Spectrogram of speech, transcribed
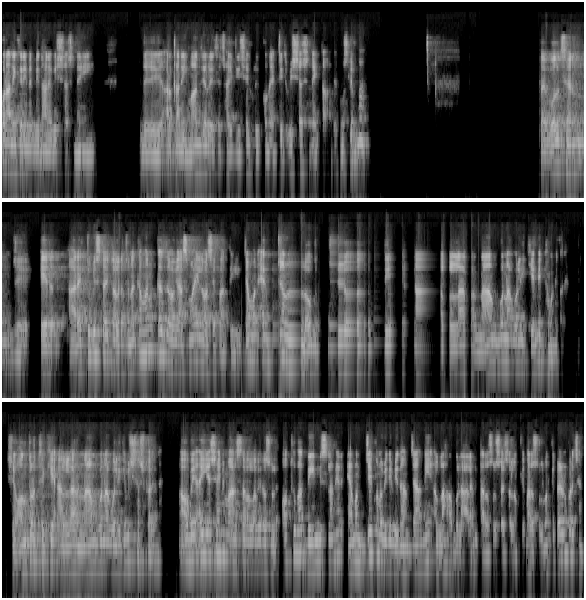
কোরআনে কেরিমের বিধানে বিশ্বাস নেই, যে আরকানে ইমান যে রয়েছে ছয়টি, সেগুলির কোনো একটিতে বিশ্বাস নেই তাহলে মুসলিম না। তাই বলছেন যে এর আর একটু বিস্তারিত আলোচনা, কেমন কাজ হবে আসমাইল ওয়াসিফাতি যেমন একজন লোক যদি আল্লাহর নাম গুণাবলীকে মিথ্যা মনে করে। সে অন্তর থেকে আল্লাহর নাম গুণাবলীকে বিশ্বাস করে না। অথবা ইসলামের এমন আল্লাহ তার প্রেরণ করেছেন।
